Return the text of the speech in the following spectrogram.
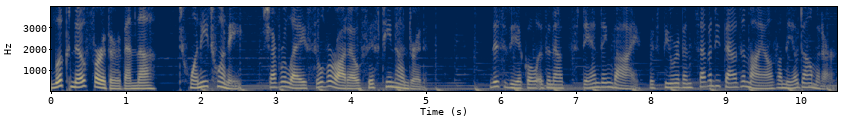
Look no further than the 2020 Chevrolet Silverado 1500. This vehicle is an outstanding buy with fewer than 70,000 miles on the odometer.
